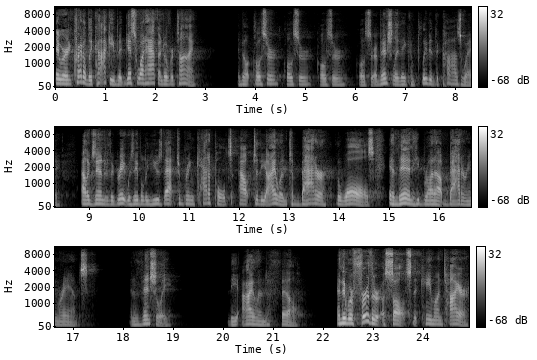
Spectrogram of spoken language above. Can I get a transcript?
They were incredibly cocky, but guess what happened over time? They built closer, closer, closer, closer. Eventually, they completed the causeway. Alexander the Great was able to use that to bring catapults out to the island to batter the walls. And then he brought out battering rams. And eventually, the island fell. And there were further assaults that came on Tyre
